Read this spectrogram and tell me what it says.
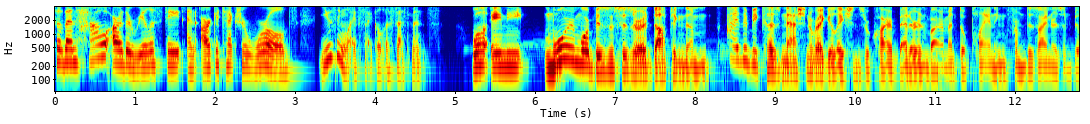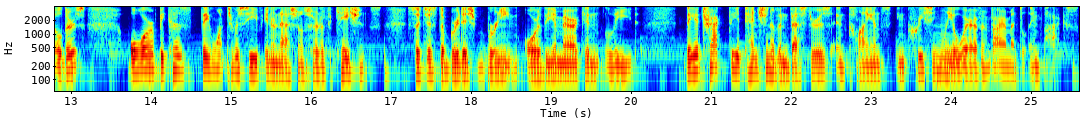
So, then how are the real estate and architecture worlds using life cycle assessments? Well, Amy, more and more businesses are adopting them either because national regulations require better environmental planning from designers and builders, or because they want to receive international certifications, such as the British BREEAM or the American LEED. They attract the attention of investors and clients increasingly aware of environmental impacts.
